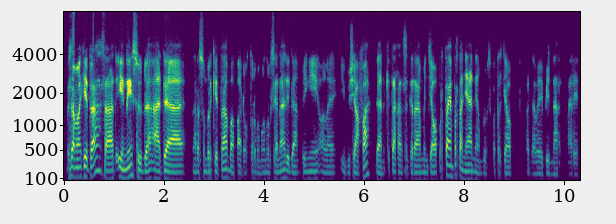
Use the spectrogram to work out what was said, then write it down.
Bersama kita saat ini sudah ada narasumber kita, Bapak Dr. Bambang Nursena, didampingi oleh Ibu Syafa, dan kita akan segera menjawab pertanyaan-pertanyaan yang belum sempat terjawab pada webinar kemarin.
